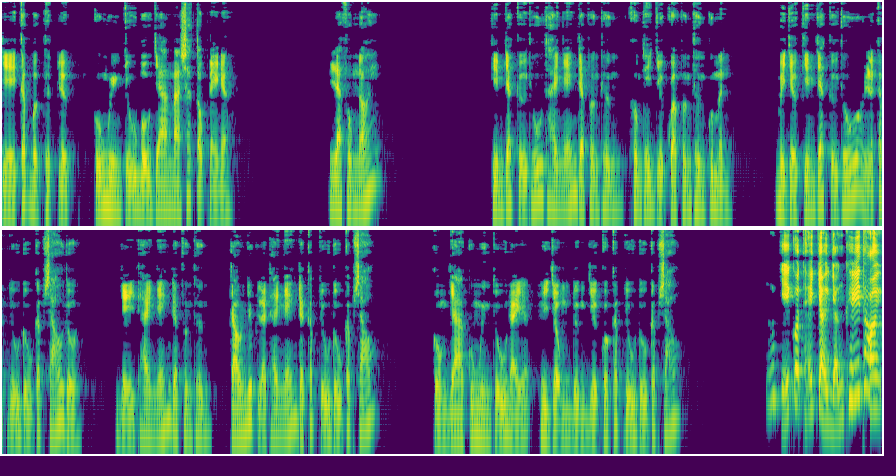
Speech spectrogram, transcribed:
về cấp bậc thực lực của nguyên chủ bộ gia ma sát tộc này nè. La Phong nói. Kim giác cự thú thai ngán ra phân thân không thể vượt qua phân thân của mình. Bây giờ kim giác cự thú là cấp vũ trụ cấp 6 rồi. Vậy thai ngán ra phân thân, cao nhất là thai ngán ra cấp vũ trụ cấp 6. Còn da của nguyên chủ này hy vọng đừng vượt qua cấp vũ trụ cấp 6. Chỉ có thể chờ dẫn khí thôi,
